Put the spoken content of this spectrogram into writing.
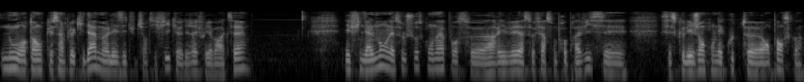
nous, en tant que simple kidam, les études scientifiques, déjà, il faut y avoir accès. Et finalement, la seule chose qu'on a pour arriver à se faire son propre avis, c'est ce que les gens qu'on écoute en pensent, quoi.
